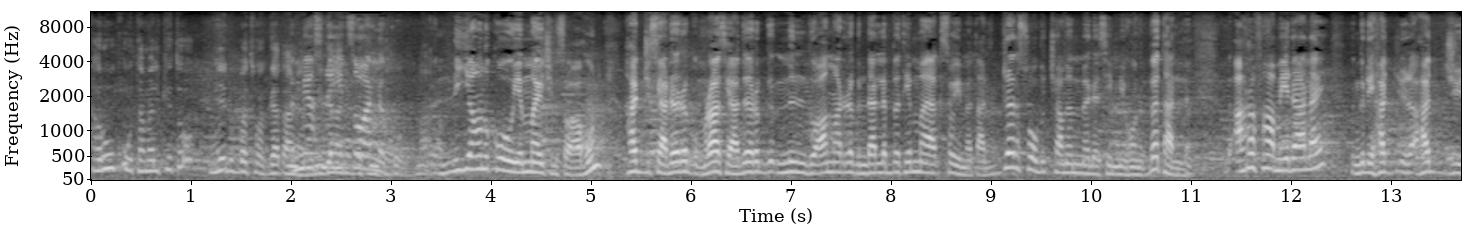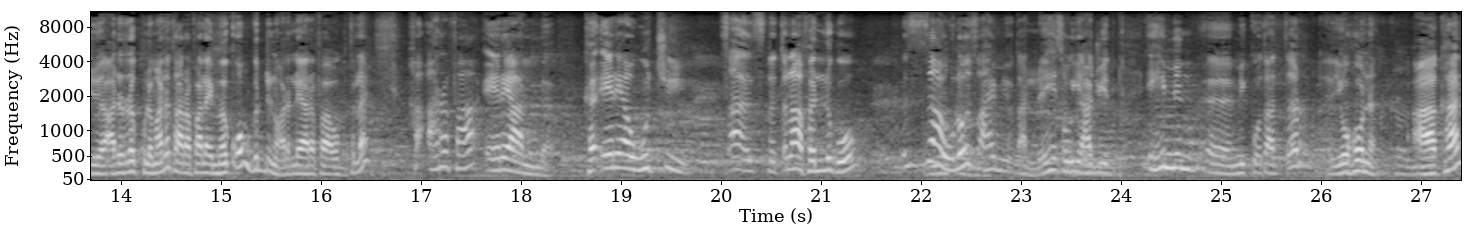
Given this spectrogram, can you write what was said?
ከሩቁ ተመልክቶ የሚሄዱበት አጋጣሚ የሚያስፈልገው ሰው አለ እኮ ኒያውን እኮ የማይችል ሰው አሁን ሀጅ ሲያደርግ ኡምራ ሲያደርግ ምን ዱዓ ማድረግ እንዳለበት የማያውቅ ሰው ይመጣል። ደርሶ ብቻ መመለስ የሚሆንበት አለ። አረፋ ሜዳ ላይ እንግዲህ ሀጅ- ሀጅ አደረግኩ ለማለት አረፋ ላይ መቆም ግድ ነው አይደል? የአረፋ ወቅት ላይ አረፋ area አለ። ከ area ውጪ ጥላ ፈልጎ እዛ ውሎ ፀሐይ የሚወጣ አለ። ይሄ ሰውዬ ሀጁ ይህንን የሚቆጣጠር የሆነ አካል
